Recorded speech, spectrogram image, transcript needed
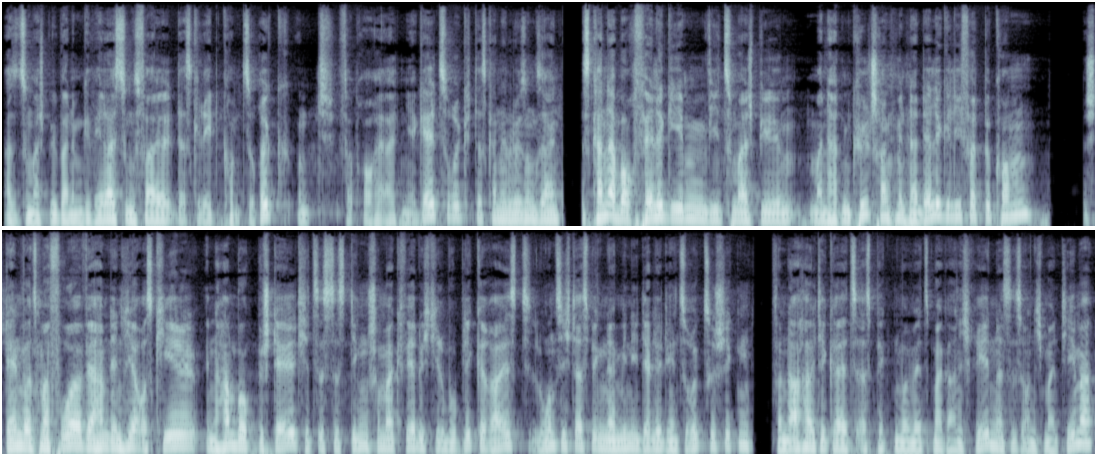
Also zum Beispiel bei einem Gewährleistungsfall, das Gerät kommt zurück und Verbraucher erhalten ihr Geld zurück. Das kann eine Lösung sein. Es kann aber auch Fälle geben, wie zum Beispiel, man hat einen Kühlschrank mit einer Delle geliefert bekommen Stellen wir uns mal vor, wir haben den hier aus Kehl in Hamburg bestellt. Jetzt ist das Ding schon mal quer durch die Republik gereist. Lohnt sich das wegen der Mini-Delle, den zurückzuschicken? Von Nachhaltigkeitsaspekten wollen wir jetzt mal gar nicht reden. Das ist auch nicht mein Thema.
